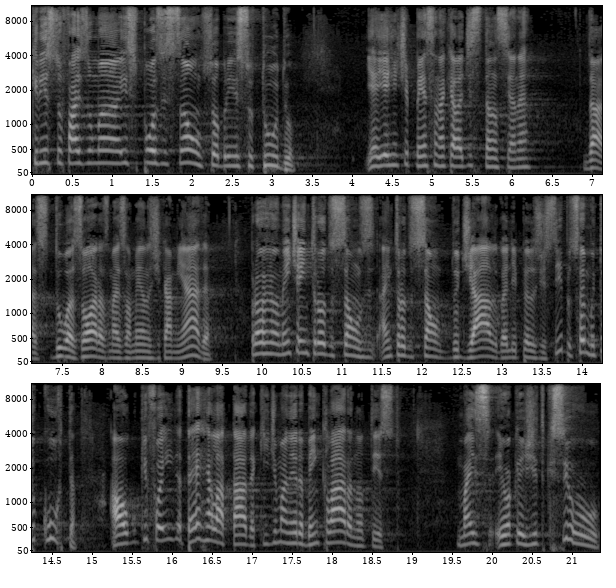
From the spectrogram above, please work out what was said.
Cristo faz uma exposição sobre isso tudo. E aí a gente pensa naquela distância, né? Das duas horas mais ou menos de caminhada. Provavelmente a introdução, a introdução do diálogo ali pelos discípulos foi muito curta. Algo que foi até relatado aqui de maneira bem clara no texto. Mas eu acredito que se o,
